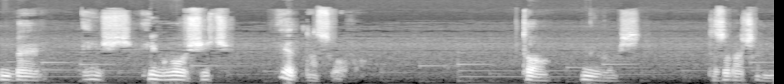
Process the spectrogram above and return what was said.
by iść i głosić jedno słowo. To miłość. Do zobaczenia.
